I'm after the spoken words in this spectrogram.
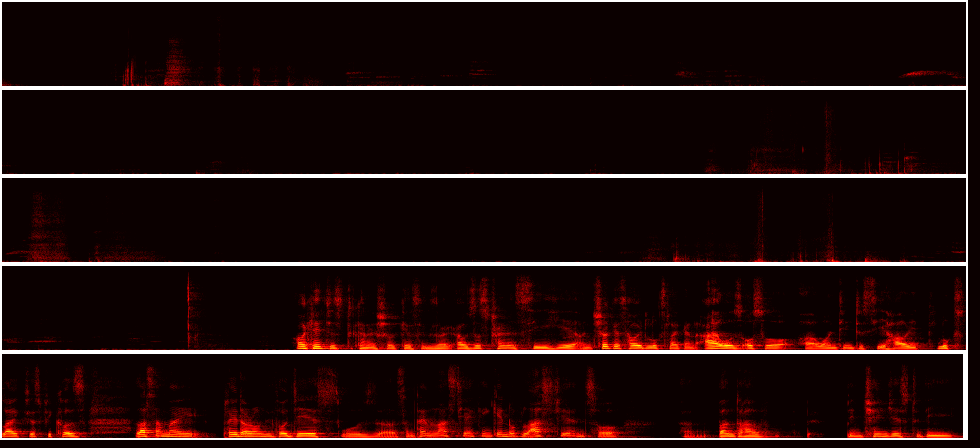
Okay, just to kind of showcase exactly, I was just trying to see here and showcase how it looks like, and I was also uh, wanting to see how it looks like, just because last time I played around with OJS was uh, sometime last year, I think, end of last year, and so um, bound to have been changes to the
